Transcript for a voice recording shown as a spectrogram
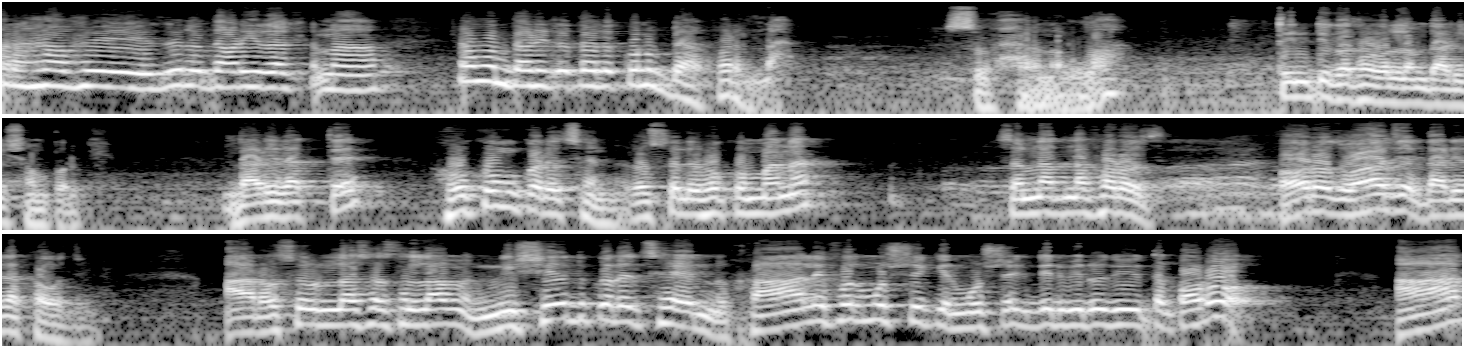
আর হাফেজ, এরা দাঁড়িয়ে রাখে না। এমন দাড়িটা তাহলে কোনো ব্যাপার না। সুহান আল্লাহ তিনটি কথা বললাম দাড়ি সম্পর্কে। দাড়ি রাখতে হুকুম করেছেন। রসুলের হুকুম মানা? সন্ন্যাত না ফরজ? ফরজ, ওয়াজেব, দাড়ি রাখা উচিত আর রসুল্লাহাম নিষেধ করেছেন, খালেফুল মুশ্রিকের মুশ্রিকদের বিরোধিতা করো। আর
